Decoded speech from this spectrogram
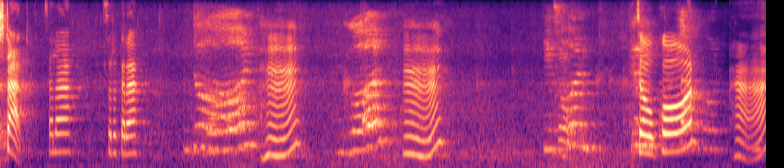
स्टार्ट चला सुरू करा. चौकोन. हां.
